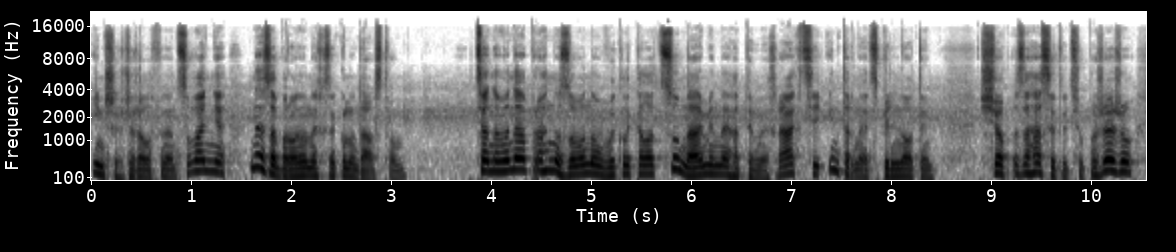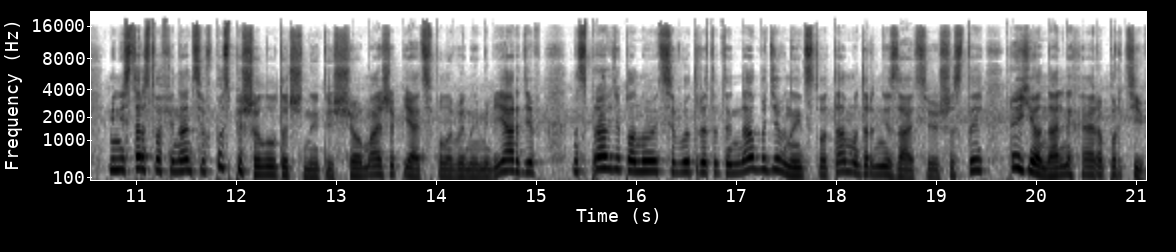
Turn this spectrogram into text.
інших джерел фінансування, не заборонених законодавством. Ця новина прогнозовано викликала цунамі негативних реакцій інтернет-спільноти. Щоб загасити цю пожежу, Міністерство фінансів поспішило уточнити, що майже 5,5 мільярдів насправді планується витратити на будівництво та модернізацію шести регіональних аеропортів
